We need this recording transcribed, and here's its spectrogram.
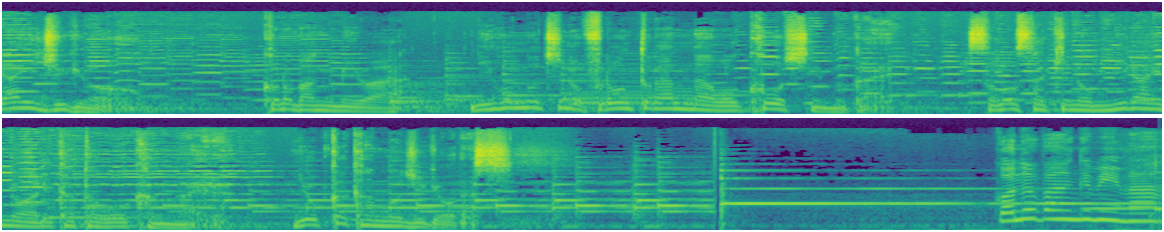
来授業。この番組は日本の地のフロントランナーを講師に迎えその先の未来の在り方を考える4日間の授業です。この番組は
